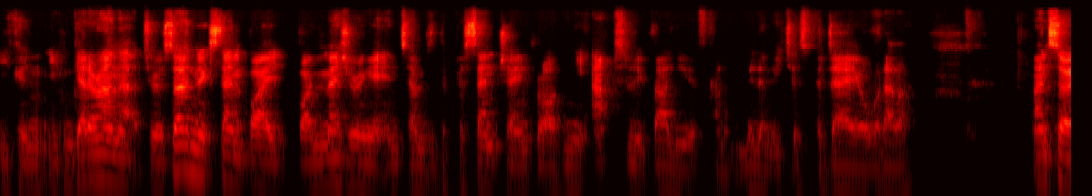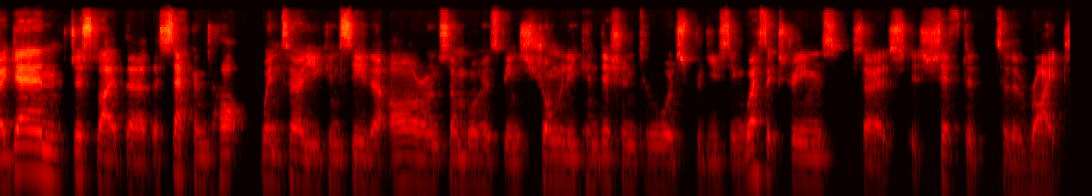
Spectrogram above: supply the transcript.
you can, you can get around that to a certain extent by, by measuring it in terms of the percent change rather than the absolute value of kind of millimeters per day or whatever. And so again, just like the, the second hot winter, you can see that our ensemble has been strongly conditioned towards producing wet extremes. So it's, it's shifted to the right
